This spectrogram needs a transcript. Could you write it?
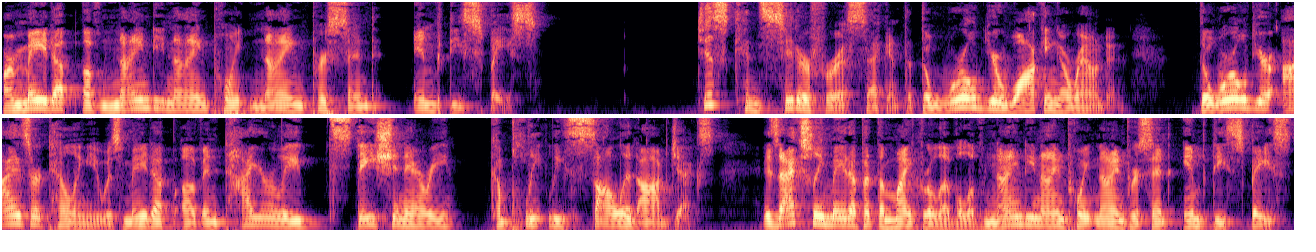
are made up of 99.9% empty space. Just consider for a second that the world you're walking around in, the world your eyes are telling you is made up of entirely stationary, completely solid objects, is actually made up at the micro level of 99.9% empty space,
